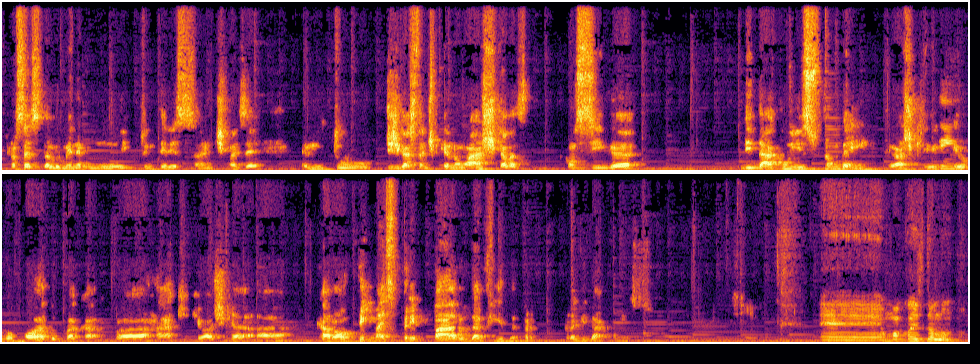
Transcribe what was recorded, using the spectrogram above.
O processo da Lumena é muito interessante, mas é, é muito desgastante, porque eu não acho que ela consiga lidar com isso tão bem. Eu acho que Sim. eu concordo com a, com a Hack, que eu acho que a, a Carol tem mais preparo da vida para lidar com isso. Sim. É, uma coisa da Lu-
